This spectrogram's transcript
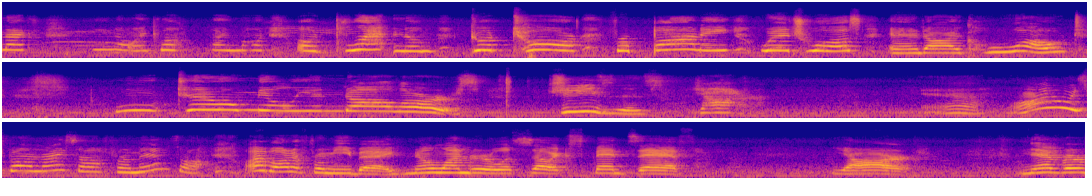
next, you know, I bought, I bought a platinum guitar for Bonnie, which was, and I quote, two million dollars. Jesus, yar. Yeah, well, I always bought nice stuff from Amazon. I bought it from eBay. No wonder it was so expensive. Yar. Never,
